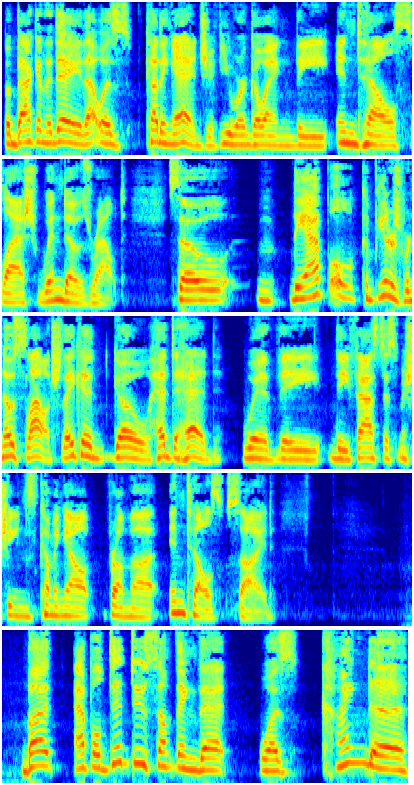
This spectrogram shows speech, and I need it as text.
but back in the day that was cutting edge if you were going the Intel slash Windows route. So the Apple computers were no slouch. They could go head to head with the the fastest machines coming out from uh, Intel's side. But Apple did do something that was kind of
